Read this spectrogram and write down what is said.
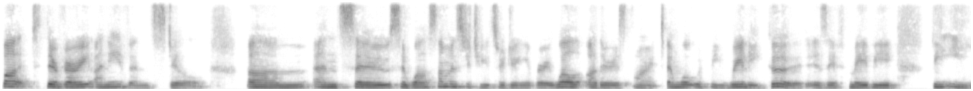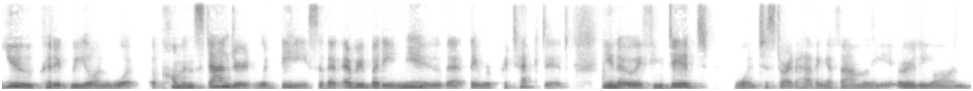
but they're very uneven still. Um, and so, so while some institutes are doing it very well, others aren't. And what would be really good is if maybe the EU could agree on what a common standard would be, so that everybody knew that they were protected. You know, if you did want to start having a family early on,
